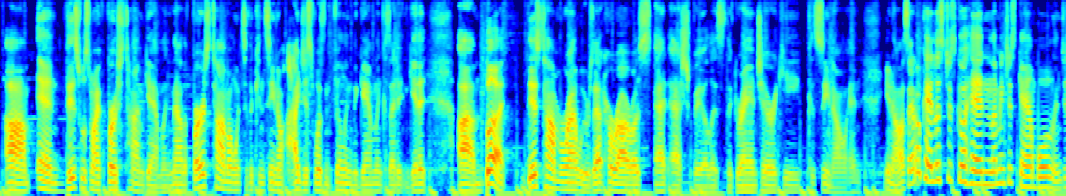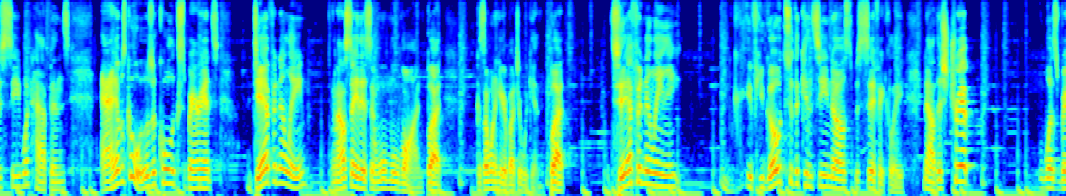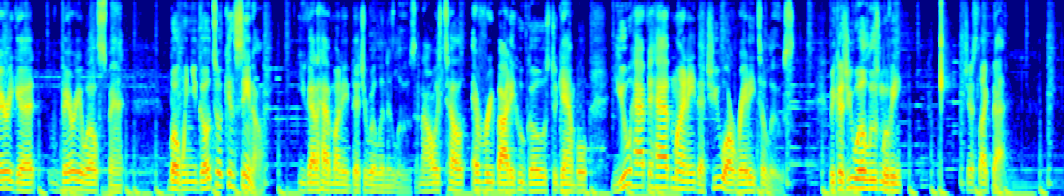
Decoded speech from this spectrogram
Um, and this was my first time gambling. Now, the first time I went to the casino, I just wasn't feeling the gambling because I didn't get it. Um, but this time around, we was at Harara's at Asheville. It's the Grand Cherokee Casino, and you know, I said, okay, let's just go ahead and let me just gamble and just see what happens. And it was cool. It was a cool experience. Definitely, and I'll say this, and we'll move on, but because I want to hear about your weekend. But definitely if you go to the casino specifically, now this trip was very good, very well spent. But when you go to a casino, you got to have money that you're willing to lose. And I always tell everybody who goes to gamble, you have to have money that you are ready to lose. Because you will lose movie just like that.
